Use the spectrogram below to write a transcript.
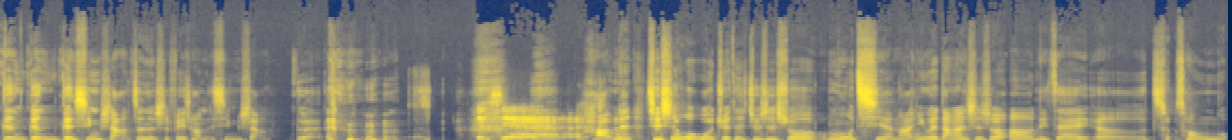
更更更欣赏，真的是非常的欣赏。对，谢谢。好，那其实我我觉得就是说，目前啊，因为当然是说，呃，你在呃从从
